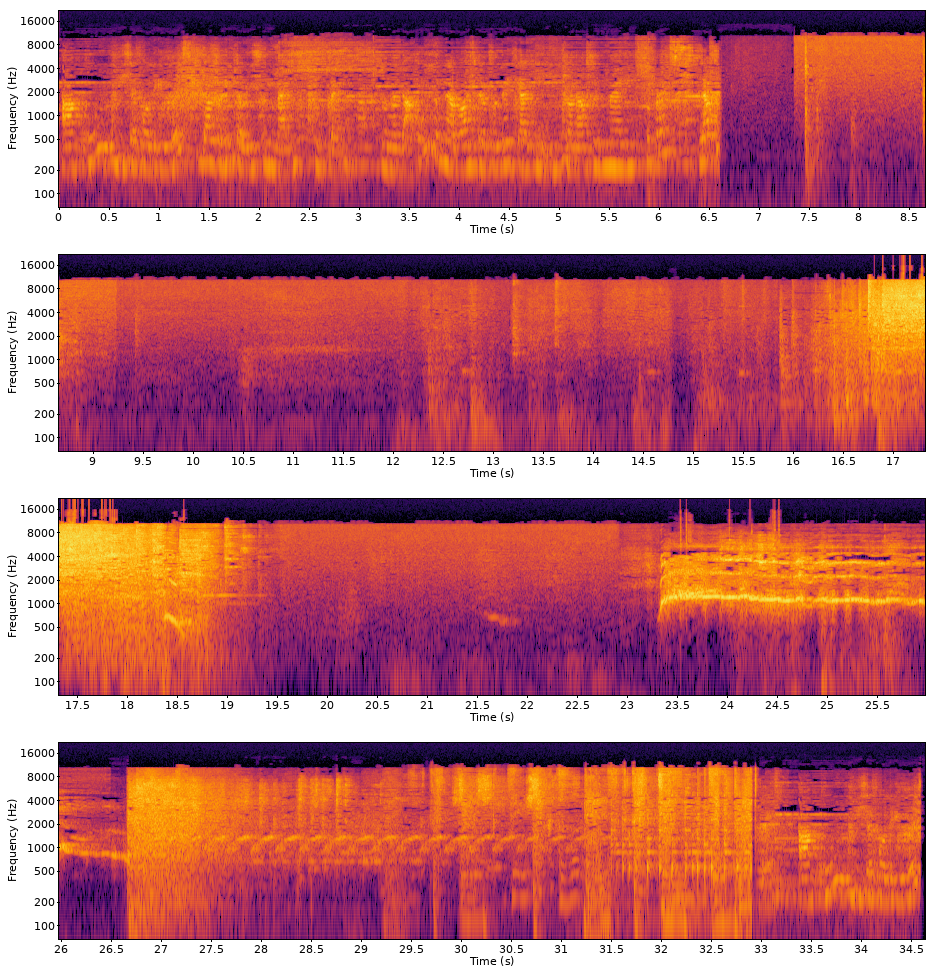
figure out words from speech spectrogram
Acum vi se potrivesc datorită listului Merit Suprem. Sunând acum dumneavoastră puteți achiziționa sub Merit Suprem la Acum vi se potrivesc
